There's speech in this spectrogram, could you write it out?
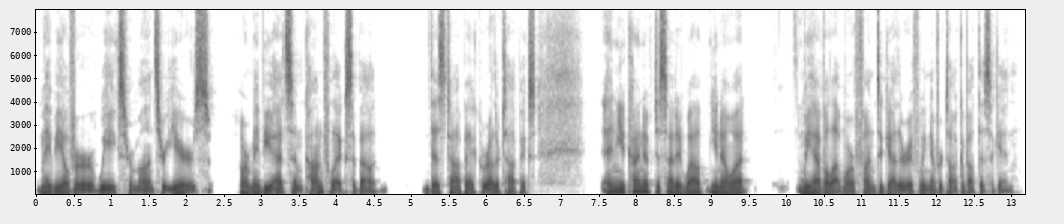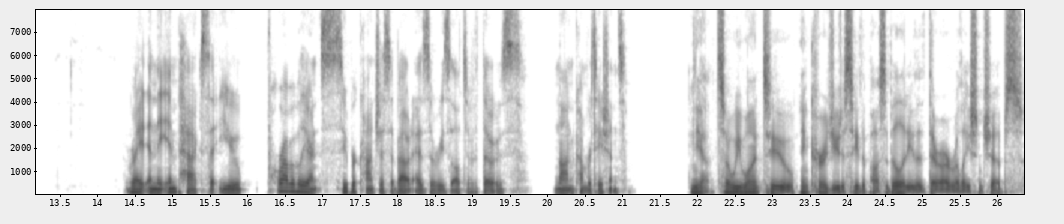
maybe over weeks or months or years? Or maybe you had some conflicts about this topic or other topics and you kind of decided well you know what? We have a lot more fun together if we never talk about this again. Right and the impacts that you probably aren't super conscious about as a result of those non-conversations yeah so we want to encourage you to see the possibility that there are relationships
